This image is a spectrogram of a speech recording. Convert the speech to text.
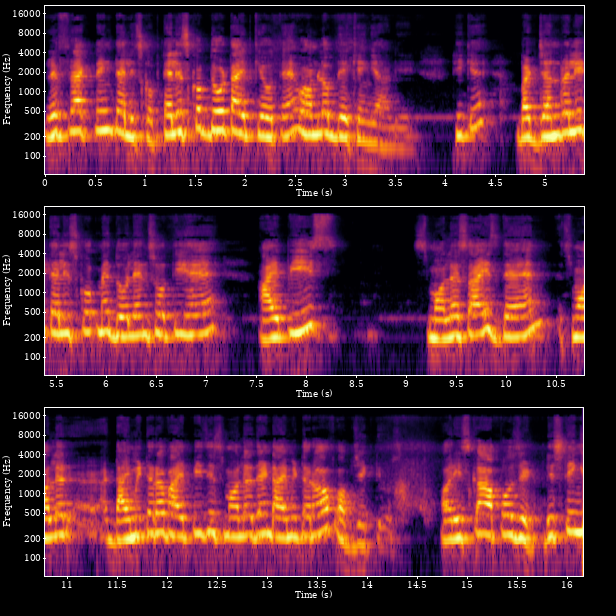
refracting telescope. Telescope दो टाइप के होते हैं, वो हम लोग देखेंगे आगे, ठीक है? बट जनरली टेलीस्कोप में दो लेंस होती है eye piece smaller size than smaller diameter of eye piece is smaller than diameter of objective और इसका अपोजिट डिस्टिंग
